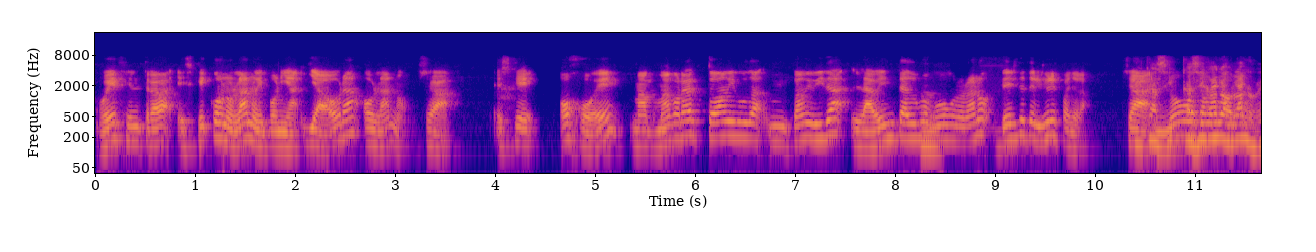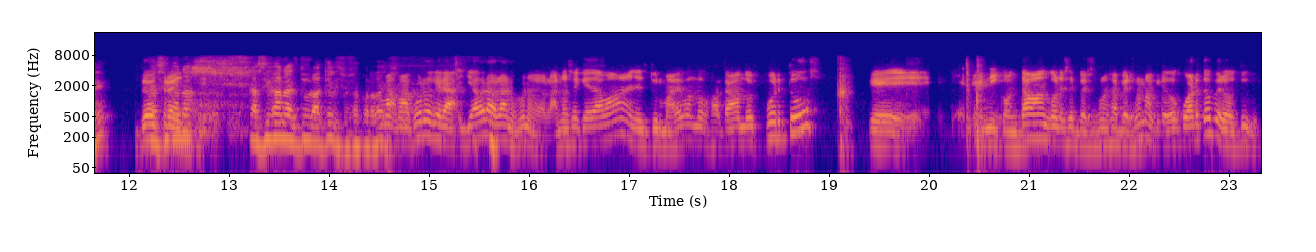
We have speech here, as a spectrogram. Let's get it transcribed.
fue centrada, es que con Olano, y ponía, y ahora Olano. O sea, es que, ojo, ¿eh? Me, me va a acordar toda mi, vida, toda mi vida la venta de humo hubo con Olano desde Televisión Española. O sea, casi no casi gana Olano, ¿eh? Casi gana, 30. casi gana el Tour aquel, si os acordáis. Me me acuerdo que era, y ahora Olano, bueno, Olano se quedaba en el Tourmalet cuando faltaban dos puertos, que, que ni contaban con, ese, con esa persona, quedó cuarto, pero tú,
